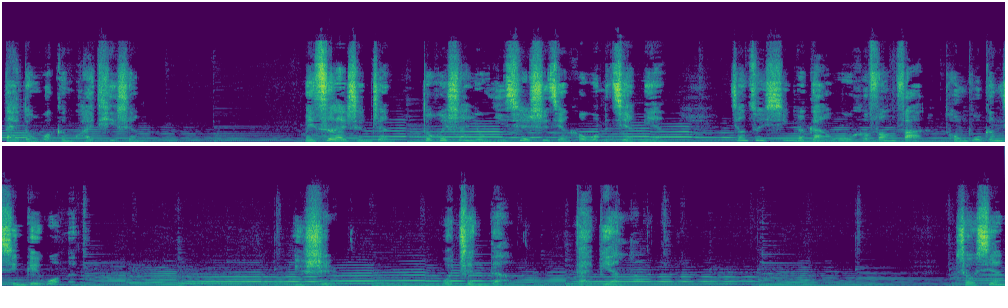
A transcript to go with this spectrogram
带动我更快提升。每次来深圳，都会善用一切时间和我们见面，将最新的感悟和方法同步更新给我们。于是，我真的。改变了。首先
